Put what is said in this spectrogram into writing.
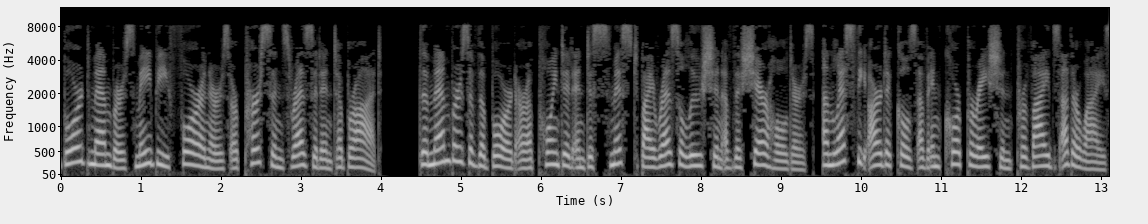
Board members may be foreigners or persons resident abroad. The members of the board are appointed and dismissed by resolution of the shareholders, unless the Articles of Incorporation provides otherwise,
